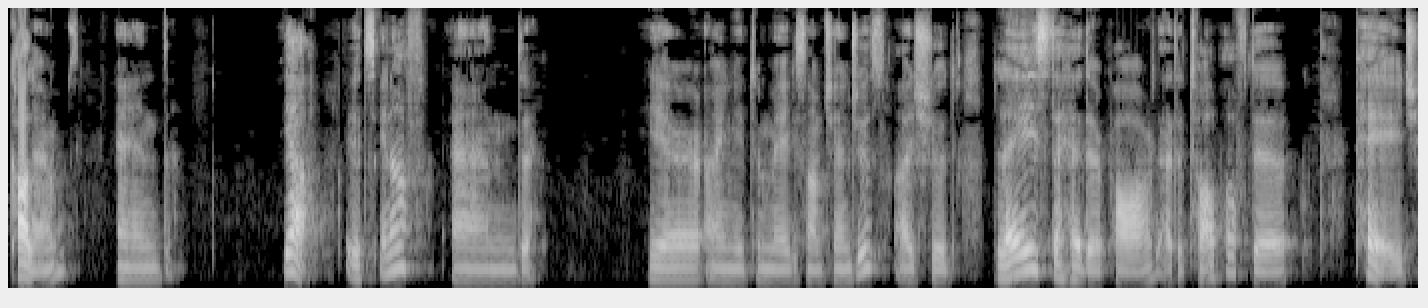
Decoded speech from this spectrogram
columns. And yeah it's enough and here I need to make some changes. I should place the header part at the top of the page.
